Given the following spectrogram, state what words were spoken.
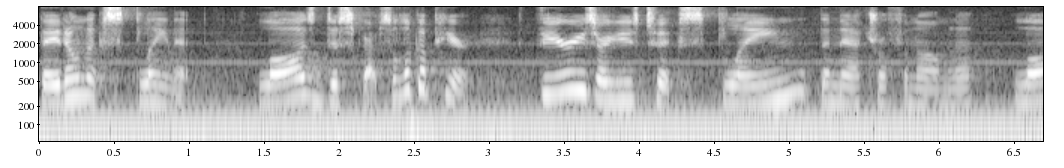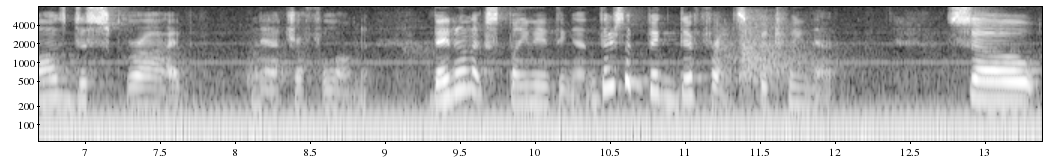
They don't explain it. Laws describe. So look up here. Theories are used to explain the natural phenomena. Laws describe natural phenomena. They don't explain anything. There's a big difference between that. So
